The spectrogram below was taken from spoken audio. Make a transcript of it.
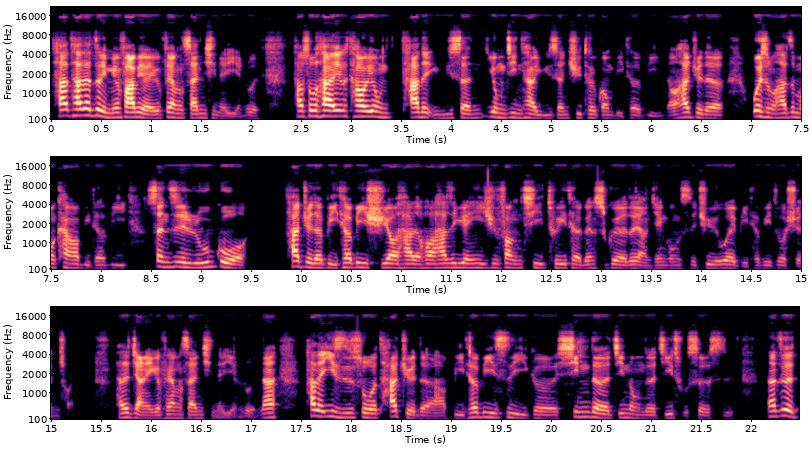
他他在这里面发表一个非常煽情的言论。他说他他会用他的余生，用尽他的余生去推广比特币。然后他觉得为什么他这么看好比特币，甚至如果他觉得比特币需要他的话，他是愿意去放弃 Twitter 跟 Square 这两间公司去为比特币做宣传。他是讲了一个非常煽情的言论。那他的意思是说，他觉得啊，比特币是一个新的金融的基础设施。那这个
